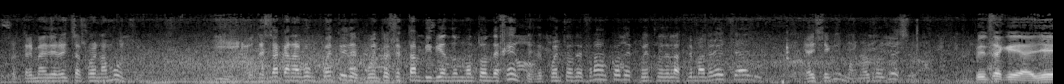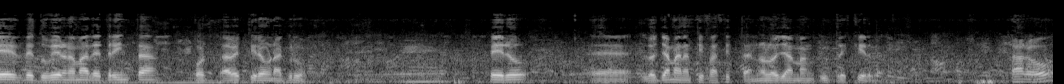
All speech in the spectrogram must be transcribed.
Eso extrema derecha suena mucho. Y o te sacan algún cuento y del cuento se están viviendo un montón de gente, del cuento de Franco, del cuento de la extrema derecha, y, ahí seguimos, rollo ese. Piensa que ayer detuvieron a más de 30 por haber tirado una cruz. Pero eh, los llaman antifascistas, no los llaman ultraizquierda. Claro,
